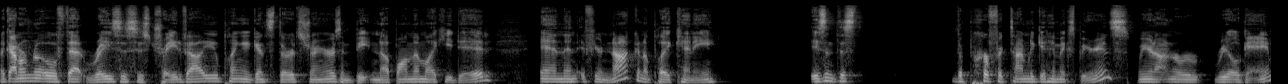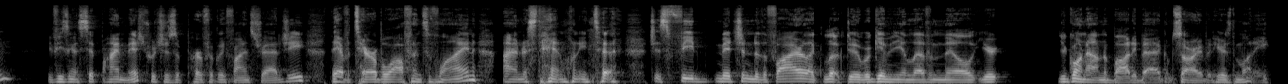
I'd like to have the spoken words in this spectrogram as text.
Like, I don't know if that raises his trade value playing against third stringers and beating up on them like he did. And then if you're not going to play Kenny, isn't this the perfect time to get him experience when you're not in a real game? If he's going to sit behind Mitch, which is a perfectly fine strategy, they have a terrible offensive line. I understand wanting to just feed Mitch into the fire. Like, look, dude, we're giving you 11 mil. You're you're going out in a body bag. I'm sorry, but here's the money.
